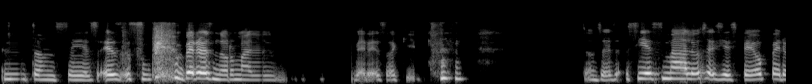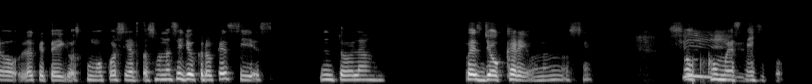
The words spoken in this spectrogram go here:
Entonces, es, pero es normal ver eso aquí. Entonces, sí es malo, sé si es feo, pero lo que te digo es como por ciertas zonas y yo creo que sí es en todo lado. Pues yo creo, ¿no? No sé. Sí. O como es México.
